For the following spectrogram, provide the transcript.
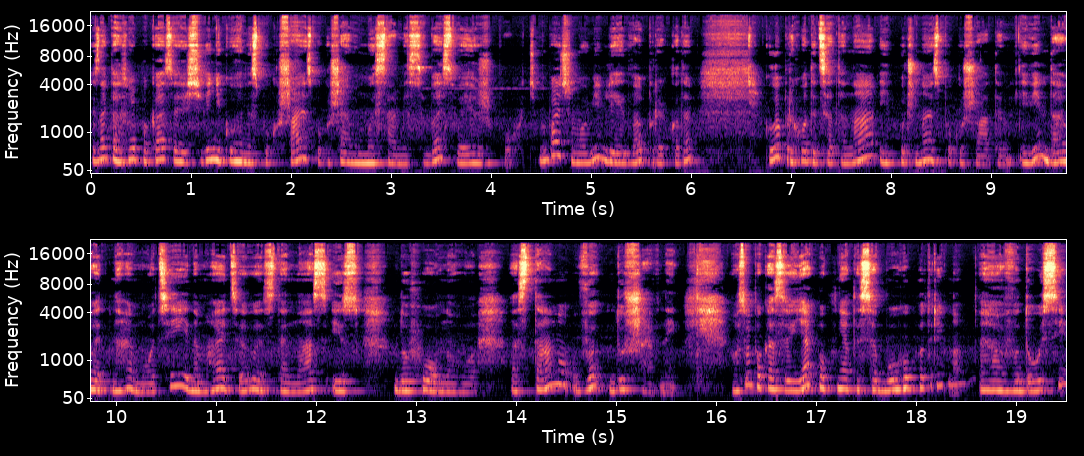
Знаєте, Господь показує, що він нікого не спокушає, спокушаємо ми самі себе своєю ж похоть. Ми бачимо в Біблії два приклади, коли приходить сатана і починає спокушати. І він давить на емоції і намагається вивести нас із духовного стану в душевний. Господь показує, як поклонятися Богу потрібно е, в дусі.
